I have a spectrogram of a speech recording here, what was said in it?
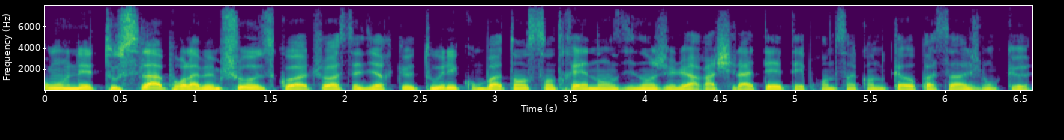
on est tous là pour la même chose, quoi, tu vois. C'est-à-dire que tous les combattants s'entraînent en se disant je vais lui arracher la tête et prendre 50K au passage. Donc, euh,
